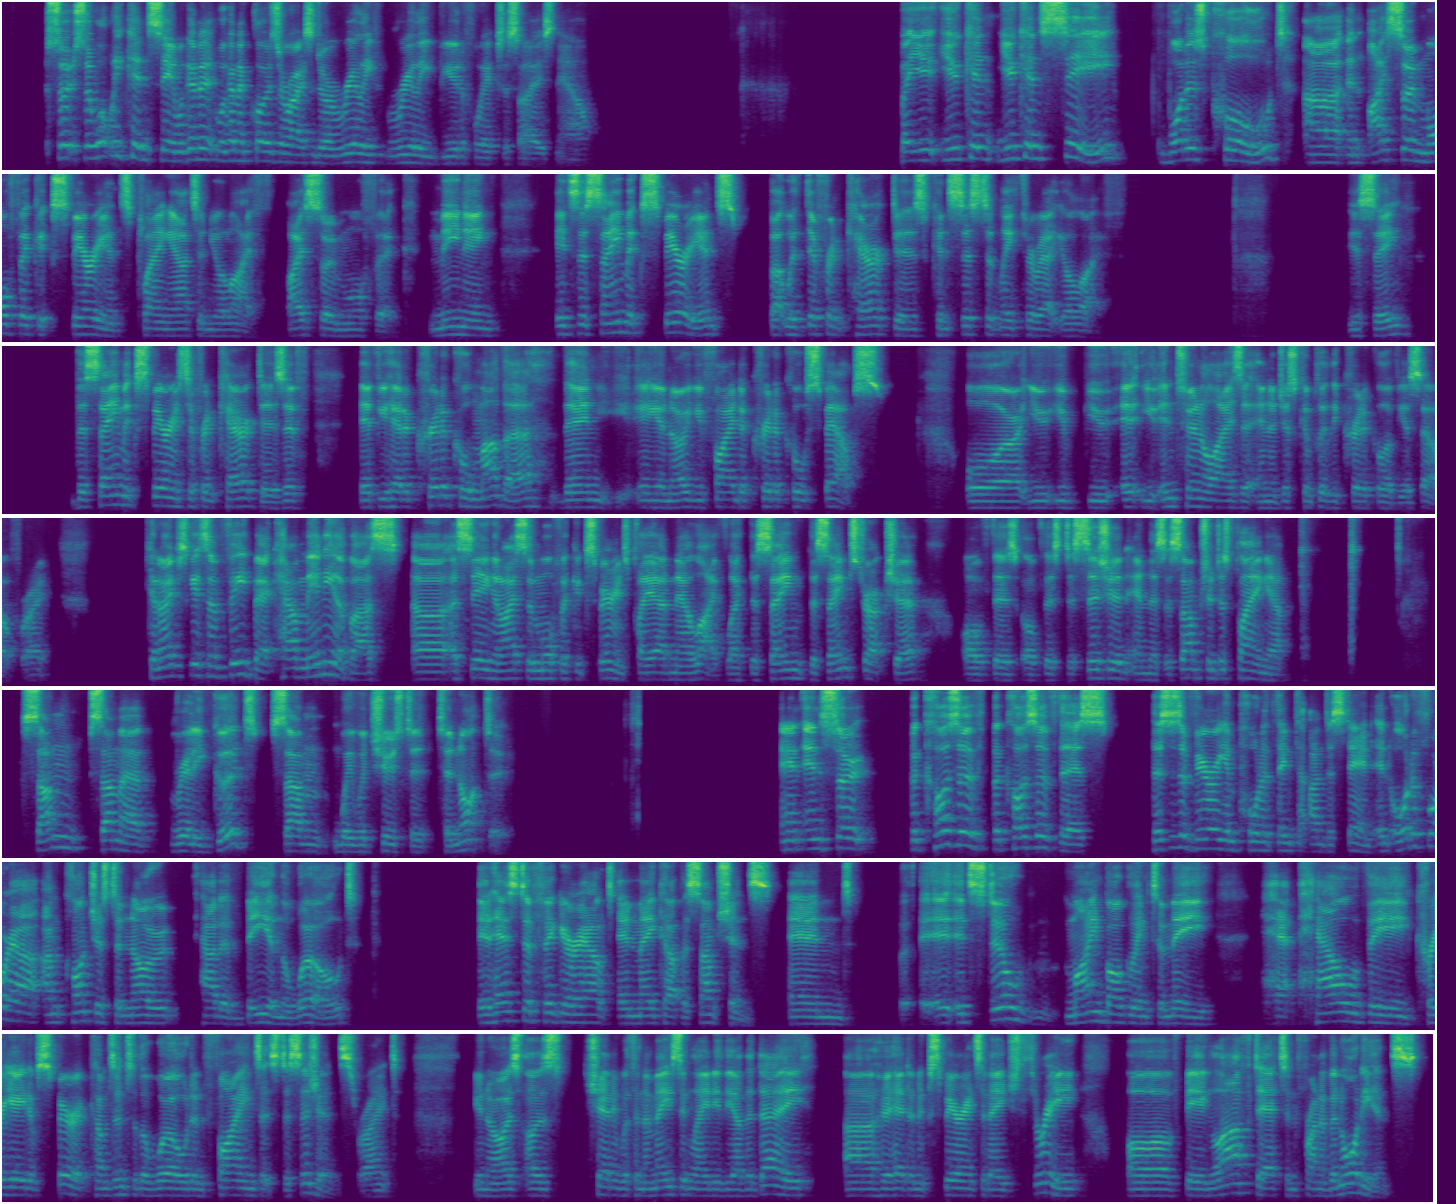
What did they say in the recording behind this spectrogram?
So, so what we can see, we're gonna we're gonna close our eyes and do a really really beautiful exercise now. But you you can you can see what is called uh, an isomorphic experience playing out in your life. Isomorphic, meaning it's the same experience but with different characters consistently throughout your life. You see, the same experience, different characters. If if you had a critical mother, then you know you find a critical spouse, or you you you you internalize it and are just completely critical of yourself, right? can I just get some feedback? How many of us uh, are seeing an isomorphic experience play out in our life, like the same the same structure of this of this decision and this assumption just playing out? some some are really good some we would choose to to not do and and so because of because of this this is a very important thing to understand in order for our unconscious to know how to be in the world it has to figure out and make up assumptions and it's still mind-boggling to me how the creative spirit comes into the world and finds its decisions, right? You know, I was, I was chatting with an amazing lady the other day uh, who had an experience at age three of being laughed at in front of an audience.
